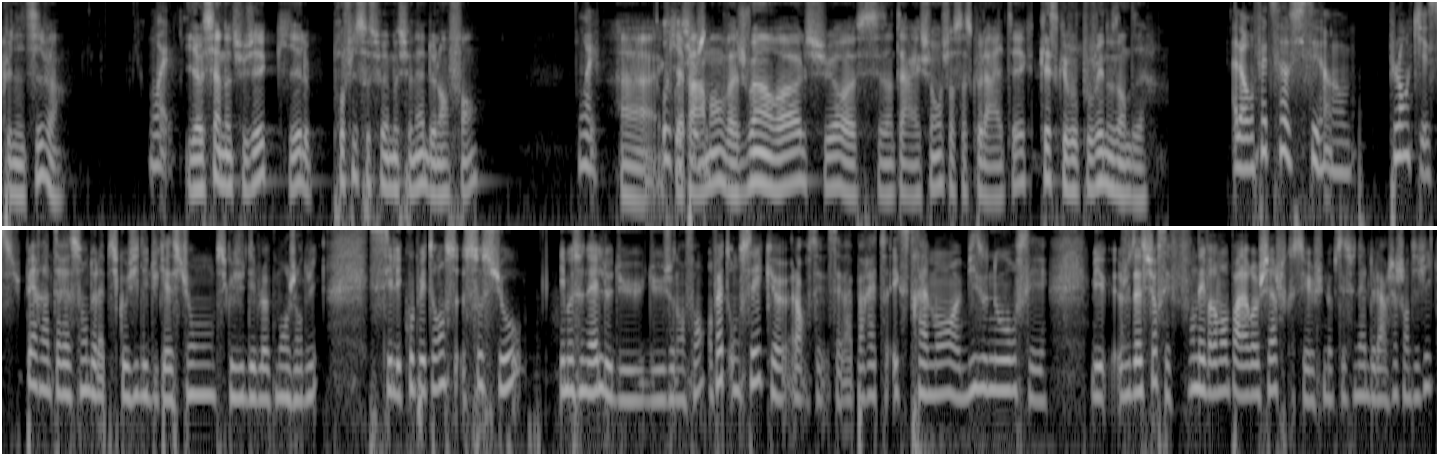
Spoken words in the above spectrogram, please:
cognitives. Ouais. Il y a aussi un autre sujet qui est le profil socio-émotionnel de l'enfant, Ouais. euh, qui apparemment va jouer un rôle sur euh, ses interactions, sur sa scolarité. Qu'est-ce que vous pouvez nous en dire? Alors en fait, ça aussi, c'est un plan qui est super intéressant de la psychologie de l'éducation, psychologie du développement aujourd'hui. C'est les compétences socio émotionnelles du, du jeune enfant. En fait, on sait que, alors ça va paraître extrêmement euh, bisounours, et- mais je vous assure, c'est fondé vraiment par la recherche, parce que je suis une obsessionnelle de la recherche scientifique.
